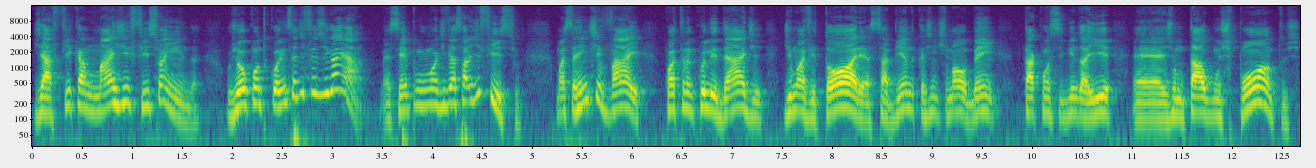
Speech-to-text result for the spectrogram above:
já fica mais difícil ainda. O jogo contra o Corinthians é difícil de ganhar, é sempre um adversário difícil. Mas se a gente vai com a tranquilidade de uma vitória, sabendo que a gente mal ou bem está conseguindo aí é, juntar alguns pontos,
